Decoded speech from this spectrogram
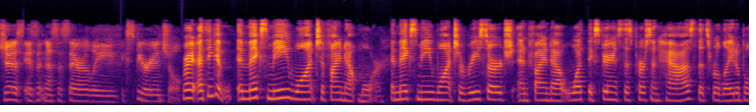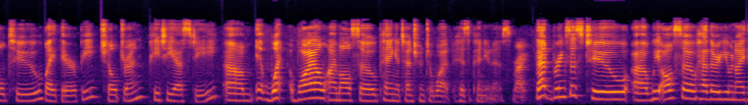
just isn't necessarily experiential. Right. I think it, it makes me want to find out more. It makes me want to research and find out what experience this person has that's relatable to play therapy, children, PTSD, um, it, what, while I'm also paying attention to what his opinion is. Right. That brings us to uh, we also, Heather, you and I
